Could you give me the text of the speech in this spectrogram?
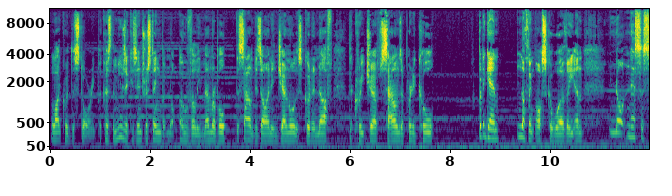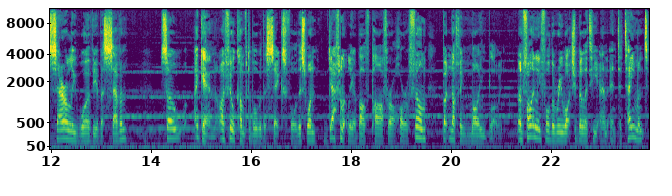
like with the story, because the music is interesting but not overly memorable. The sound design in general is good enough, the creature sounds are pretty cool. But again, nothing Oscar worthy and not necessarily worthy of a 7. So, again, I feel comfortable with a 6 for this one. Definitely above par for a horror film, but nothing mind blowing. And finally, for the rewatchability and entertainment,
